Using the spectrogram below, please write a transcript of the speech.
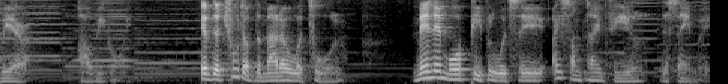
where are we going? If the truth of the matter were told, many more people would say, I sometimes feel the same way.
